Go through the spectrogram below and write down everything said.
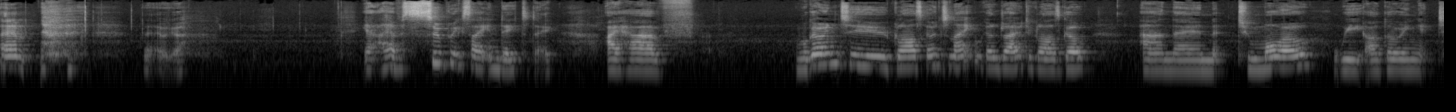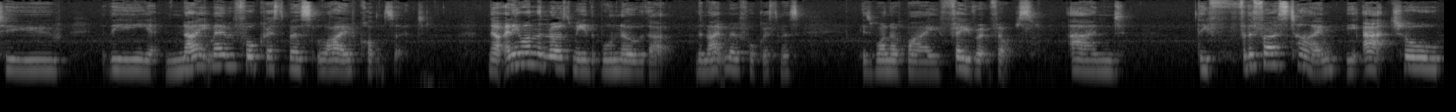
Um, there we go yeah, I have a super exciting day today. I have, we're going to Glasgow tonight, we're going to drive to Glasgow and then tomorrow we are going to the Nightmare Before Christmas live concert. Now anyone that knows me that will know that The Nightmare Before Christmas is one of my favourite films and the for the first time the actual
